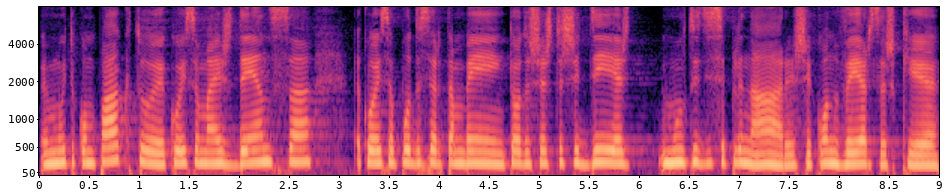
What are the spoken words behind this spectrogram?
é muito compacto, é coisa mais densa, a coisa pode ser também todas estas ideias multidisciplinares e conversas que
